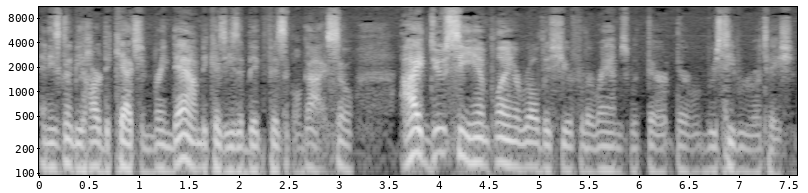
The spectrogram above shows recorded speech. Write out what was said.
and he's going to be hard to catch and bring down because he's a big physical guy. So I do see him playing a role this year for the Rams with their their receiver rotation.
